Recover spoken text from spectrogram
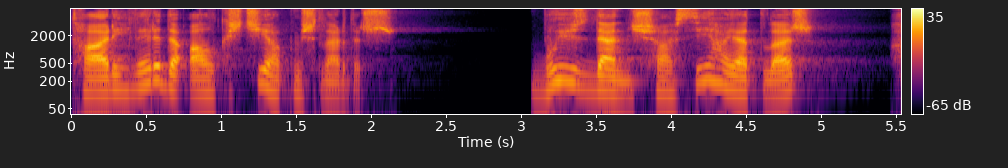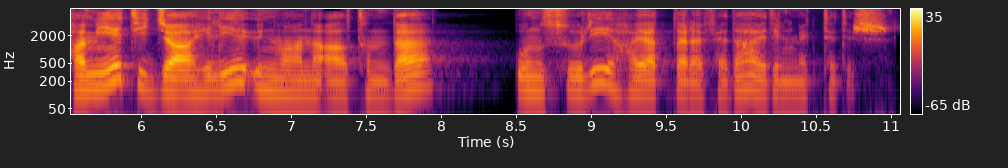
tarihleri de alkışçı yapmışlardır. Bu yüzden şahsi hayatlar, hamiyeti cahiliye ünvanı altında unsuri hayatlara feda edilmektedir.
